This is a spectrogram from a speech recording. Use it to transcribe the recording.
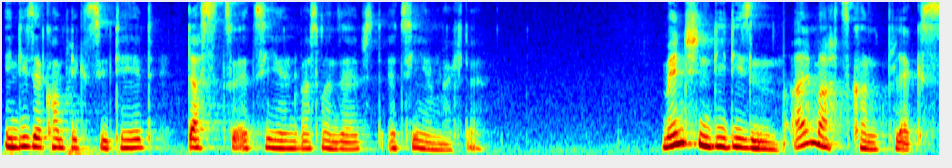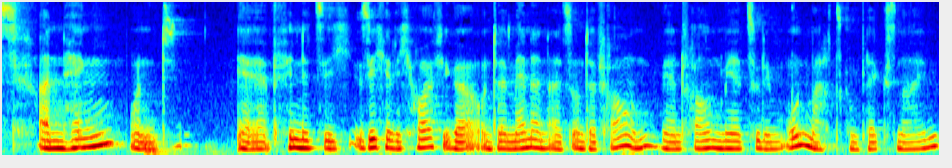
in dieser Komplexität das zu erzielen, was man selbst erzielen möchte. Menschen, die diesem Allmachtskomplex anhängen, und er findet sich sicherlich häufiger unter Männern als unter Frauen, während Frauen mehr zu dem Ohnmachtskomplex neigen,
